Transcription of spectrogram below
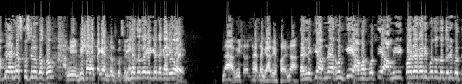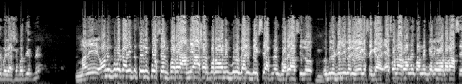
আপনি অ্যাডভান্স করছিলেন কত? আমি বিশ হাজার টাকা অ্যাডভান্স বিশ করছিলাম হাজার টাকা কি একটা গাড়ি হয়? না বিশ হাজার টাকা গাড়ি হয় না। তাইলে কি আপনি এখন কি আমার প্রতি আমি কয়টা গাড়ি পর্যন্ত তৈরি করতে পারি? আশাবাদী আপনি? মানে অনেকগুলো গাড়ি তো তৈরি করছেন পরে আমি আসার পরে অনেকগুলো গাড়ি দেখছি আপনার ঘরে আসিল ওইগুলো ডেলিভারি হয়ে গেছে গা। এখন আর অনেক অনেক গাড়ি অর্ডার আছে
